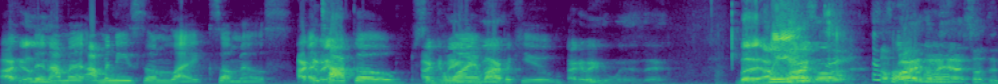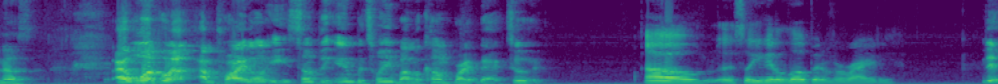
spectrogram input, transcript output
I can. Then I'm gonna I'm gonna need some like something else. I can A make- taco, I some can make Hawaiian barbecue. I can make it Wednesday. But I'm Wednesday? probably gonna. That's I'm probably gonna have something else. At one point, I'm probably gonna eat something in between, but I'm gonna come right back to it. Oh, so you get a little bit of variety. Yeah.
